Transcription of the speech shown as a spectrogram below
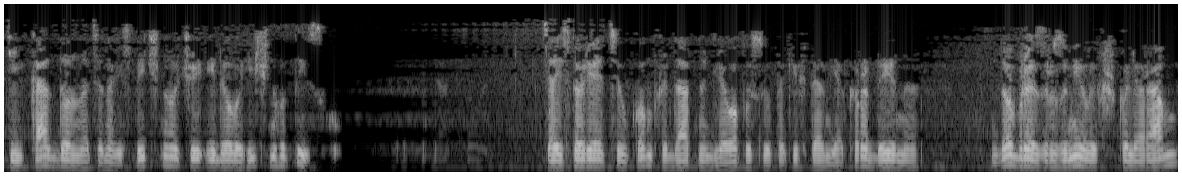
стійка до націоналістичного чи ідеологічного тиску. Ця історія цілком придатна для опису таких тем, як родина, добре зрозумілих школярам,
